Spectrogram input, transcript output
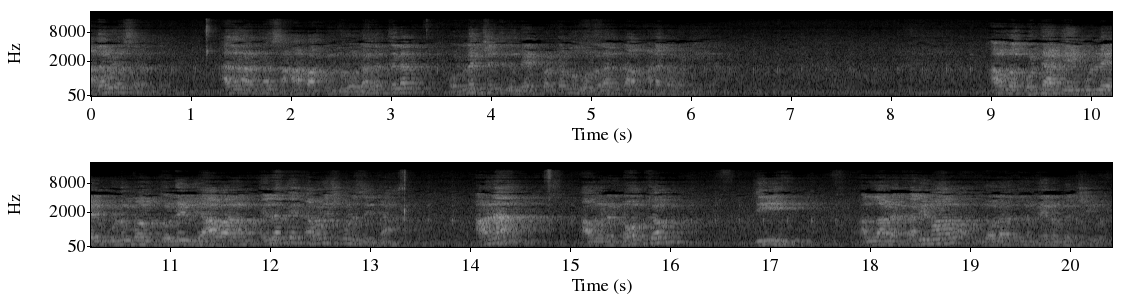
அதை விட சிறப்பு. அதனால தான் சகாபாக்கள் ஒரு உலகத்துல ஒரு லட்சத்துக்கு மேற்பட்டவங்க ஒரு உலகத்தை அவங்க அடக்கப்பட்டிருக்கிறாங்க அவங்க கொண்டாட்டி பிள்ளைகள் குடும்பம் தொழில் வியாபாரம் எல்லாத்தையும் கவனிச்சு கொண்டு செஞ்சாங்க. ஆனா அவங்களோட நோக்கம் தீ அல்லாட கலிமாவை இந்த உலகத்துல மேலோங்க செய்யும்.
